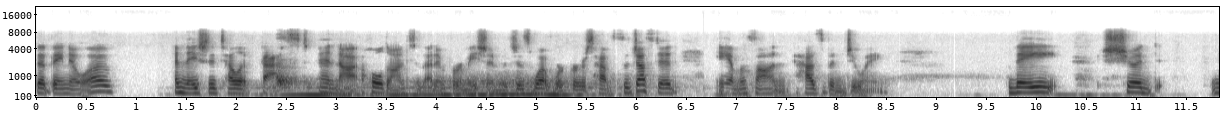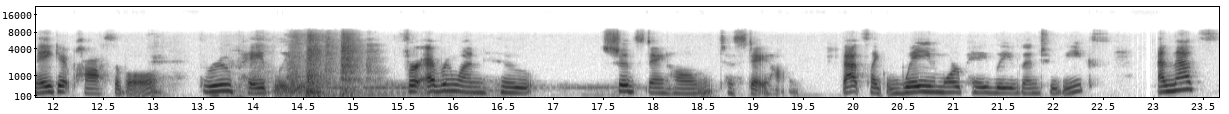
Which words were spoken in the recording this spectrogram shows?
that they know of, and they should tell it fast and not hold on to that information, which is what workers have suggested Amazon has been doing. They should make it possible through paid leave for everyone who should stay home to stay home. That's like way more paid leave than two weeks. And that's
